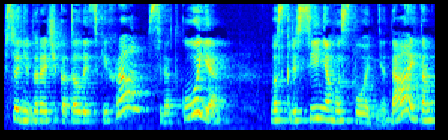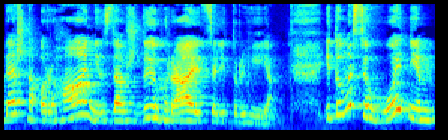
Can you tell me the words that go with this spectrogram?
Сьогодні, до речі, католицький храм святкує Воскресіння Господнє. Да? І там теж на органі завжди грається літургія. І тому сьогодні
